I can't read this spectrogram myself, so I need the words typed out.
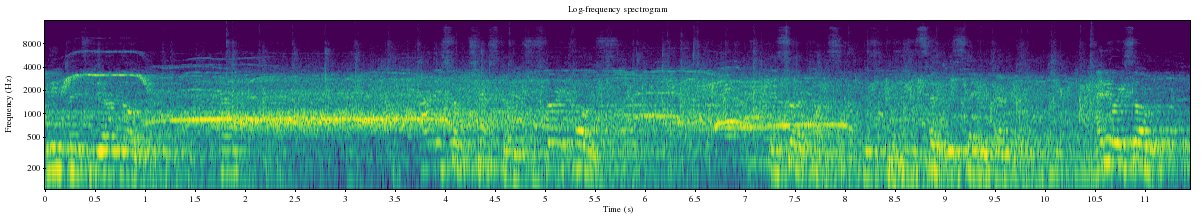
leap into the unknown. And, and he's from Chester, which is very close. It's sort of close. It's the same area. Anyway, so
